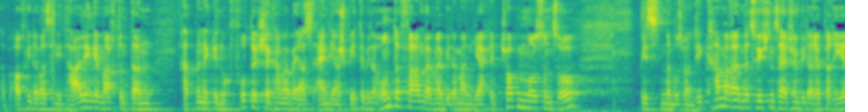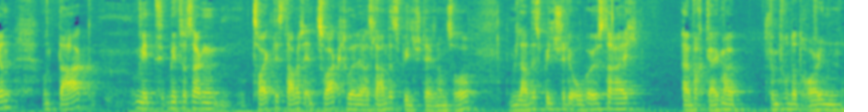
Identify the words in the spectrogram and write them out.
habe auch wieder was in Italien gemacht und dann hat man nicht genug Footage. Dann kann man aber erst ein Jahr später wieder runterfahren, weil man wieder mal ein Jahrchen jobben muss und so. Bis, dann muss man die Kamera in der Zwischenzeit schon wieder reparieren. Und da mit, mit sozusagen Zeug, das damals entsorgt wurde aus Landesbildstellen und so, Landesbildstelle Oberösterreich, einfach gleich mal 500 Rollen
